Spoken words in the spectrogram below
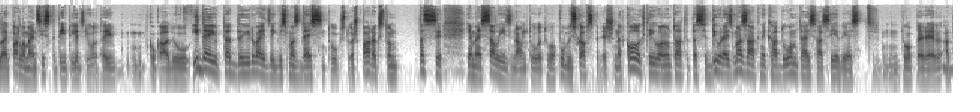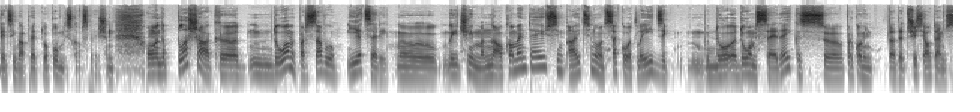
lai parlaments izskatītu iedzīvotāju kaut kādu ideju, tad ir vajadzīgi vismaz 10 tūkstoši parakstu. Tas ir, ja mēs salīdzinām to, to publisku apspriešanu ar kolektīvo, nu tā, tas ir divreiz mazāk nekā doma taisās ieviest to per, attiecībā pret to publisku apspriešanu. Un plašāk doma par savu ieceri līdz šim man nav komentējusi, aicinot sekot līdzi do, domas sēdei, kas, par ko viņi Tātad šis jautājums,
